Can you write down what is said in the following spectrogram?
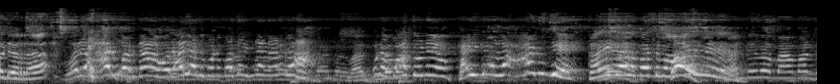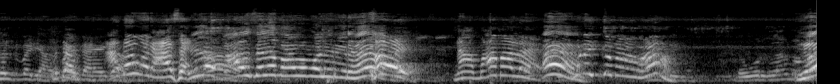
ஓடி வர்ற ஒரு ஆர்ப்பாடு தான் ஒரு அரியாதை பொண்ணு பார்த்தா என்ன நடக்கும் உன்னை பார்த்த உடனே கை கால ஆடுது. கை கால மட்டுமா ஆடுது மாமான்னு சொல்லிட்டு போயிடியா அதான் ஒரு ஆசை. இல்ல பாவசல மாமா போல இருக்கிற. நான் மாமால ஆ. உனக்கு மாமா? யோ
